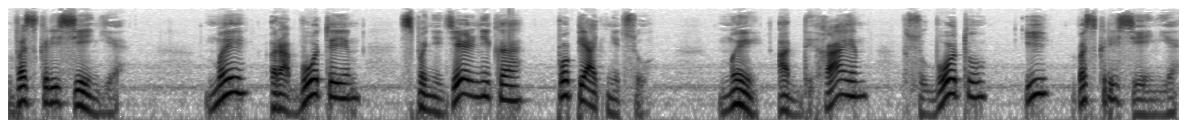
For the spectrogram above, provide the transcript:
Воскресенье. Мы работаем с понедельника по пятницу. Мы отдыхаем в субботу и воскресенье.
